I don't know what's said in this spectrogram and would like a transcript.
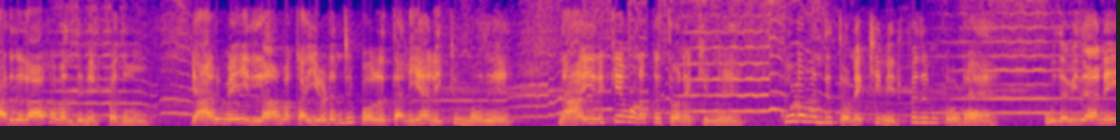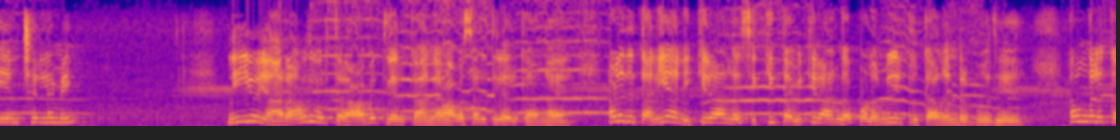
ஆறுதலாக வந்து நிற்பதும் யாருமே இல்லாமல் கையொடைஞ்சு போல தனியாக நிற்கும்போது நான் இருக்கேன் உனக்கு துணைக்குன்னு கூட வந்து துணைக்கு நிற்பதும் கூட உதவிதானே என் செல்லமே. நீயும் யாராவது ஒருத்தர் ஆபத்தில் இருக்காங்க அவசரத்தில் இருக்காங்க அல்லது தனியாக நிற்கிறாங்க சிக்கி தவிக்கிறாங்க புலம்பிக்கிட்டு இருக்காங்கன்ற போது அவங்களுக்கு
